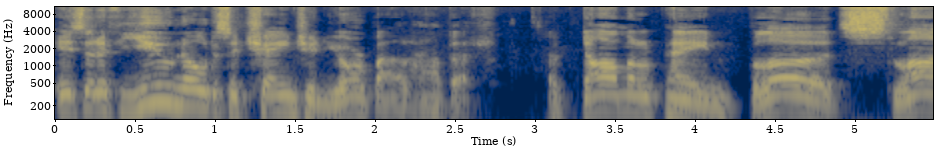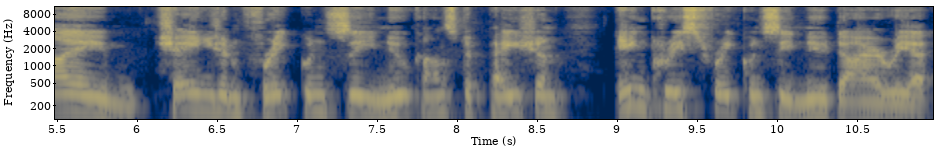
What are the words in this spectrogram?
is that if you notice a change in your bowel habit, abdominal pain, blood, slime, change in frequency, new constipation, increased frequency, new diarrhea.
